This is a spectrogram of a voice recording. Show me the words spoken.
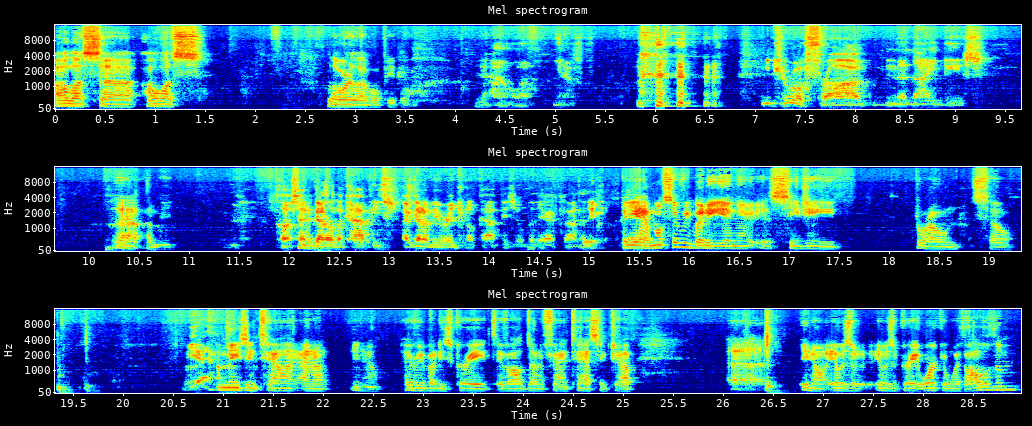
All us, uh, all us, lower level people. Yeah. Oh well, you know, he drew a frog in the '90s. Uh, I mean, Of course, I've got all the copies. I got all the original copies over there. I found it. but yeah, most everybody in there is CG grown. So Yeah. amazing talent. I don't, you know, everybody's great. They've all done a fantastic job. Uh, you know, it was a it was a great working with all of them,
